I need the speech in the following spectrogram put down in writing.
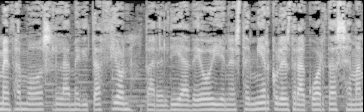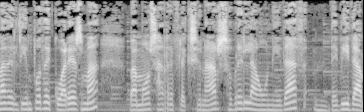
Comenzamos la meditación para el día de hoy. En este miércoles de la cuarta semana del tiempo de Cuaresma vamos a reflexionar sobre la unidad de vida.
